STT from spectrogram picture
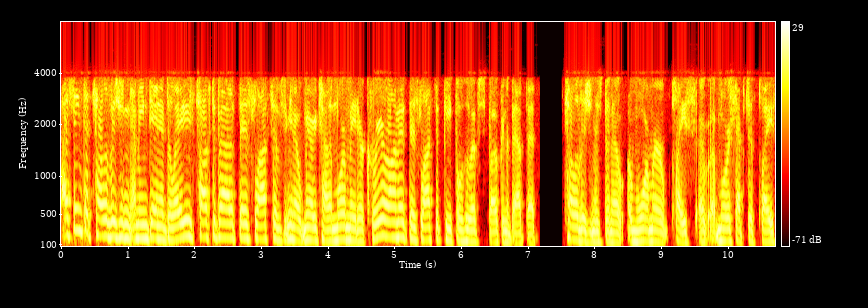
I think that television, I mean, Dana Delany's talked about it. There's lots of, you know, Mary Tyler Moore made her career on it. There's lots of people who have spoken about that television has been a, a warmer place, a, a more receptive place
